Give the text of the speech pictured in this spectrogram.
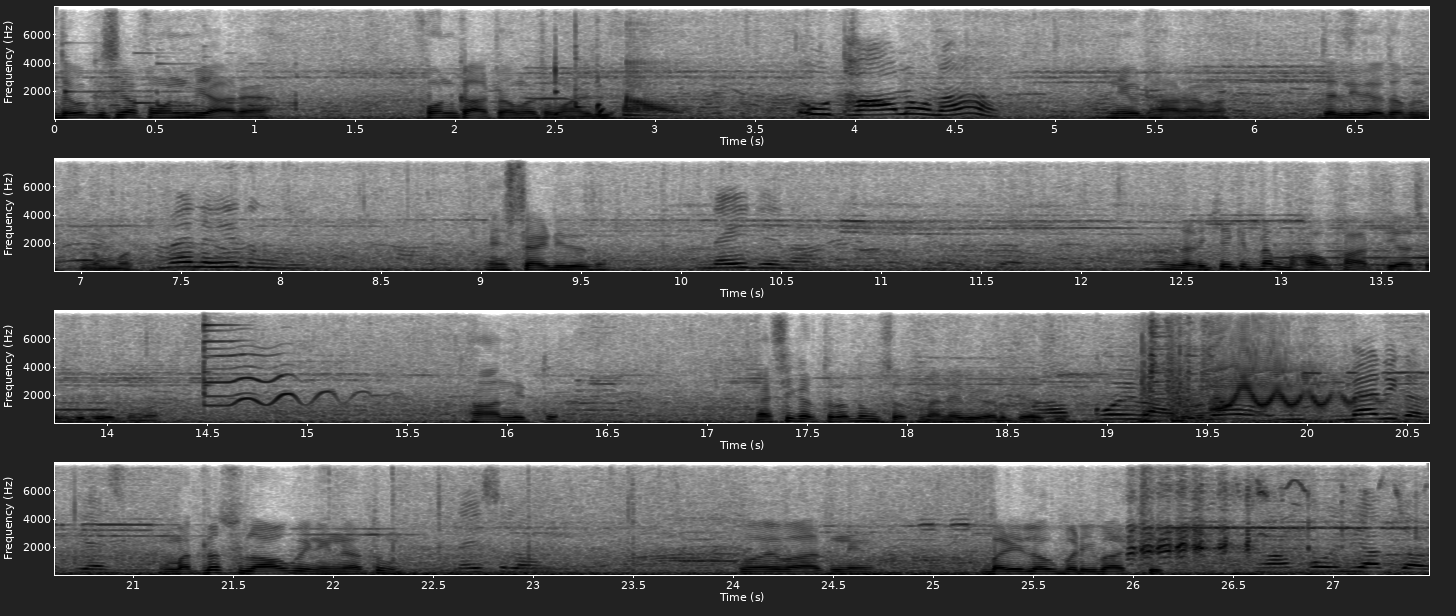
देखो किसी का फ़ोन भी आ रहा है। फ़ोन काट रहा हूँ मैं तुम्हारे लिए। तो उठा लो ना। नहीं उठा रहा मैं। जल्दी दे दो अपना नंबर। मैं नहीं दूँगी। इंस्टा आई दे दो। नहीं देना। लड़कियाँ कितना भाव खाती है चल के दे दूँगा। हाँ नहीं तो ऐसे ही करते हो ना तुम सब मैंने भी कर दिया हाँ, ऐसे। कोई बात नहीं मैं, नहीं करती ऐसे। मतलब सुलाओगे नहीं ना तुम? नहीं सुनाऊँगी कोई बात नहीं। बड़ी लोग बड़ी बातचीत। हाँ कोई नहीं आप जाओ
